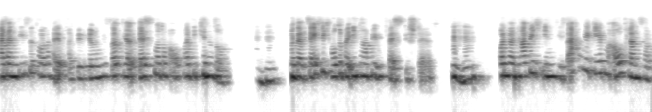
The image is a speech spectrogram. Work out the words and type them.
hat dann diese tolle Heilpraktikerin gesagt, ja, testen wir doch auch mal die Kinder. Mhm. Und tatsächlich wurde bei ihnen HPU festgestellt. Mhm. Und dann habe ich ihnen die Sachen gegeben, auch langsam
